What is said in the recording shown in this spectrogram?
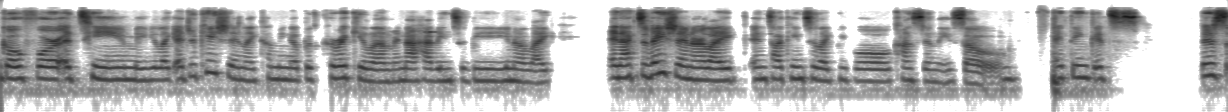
go for a team, maybe like education, like coming up with curriculum and not having to be, you know, like an activation or like and talking to like people constantly. So I think it's there's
